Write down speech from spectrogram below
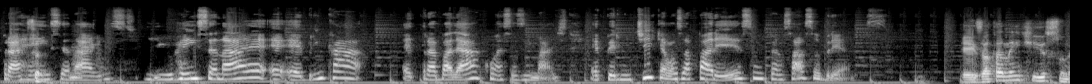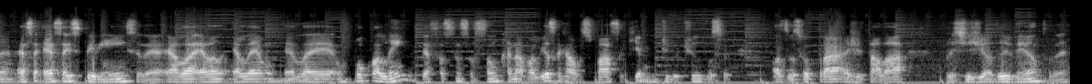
para reencenar isso. E o reencenar é, é, é, brincar, é trabalhar com essas imagens, é permitir que elas apareçam e pensar sobre elas. É exatamente isso, né? Essa, essa experiência, né? Ela, ela, ela, é, um, ela é um pouco além dessa sensação carnavalesca que ela passa, que é muito divertido você fazer o seu traje, estar tá lá prestigiando o evento, né?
